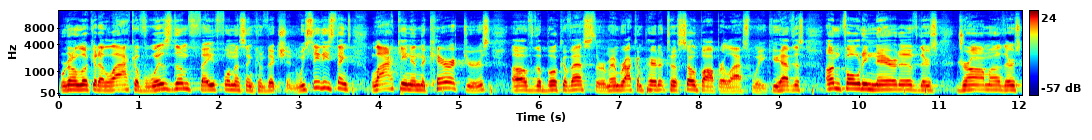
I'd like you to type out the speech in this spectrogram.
We're going to look at a lack of wisdom, faithfulness, and conviction. We see these things lacking in the characters of the book of Esther. Remember, I compared it to a soap opera last week. You have this unfolding narrative, there's drama, there's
